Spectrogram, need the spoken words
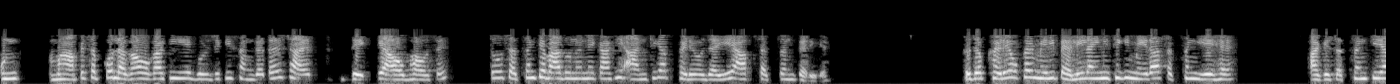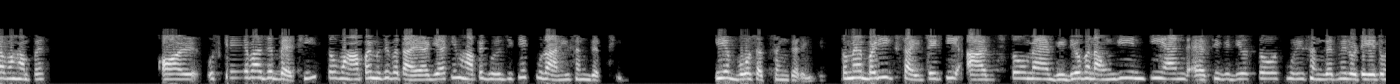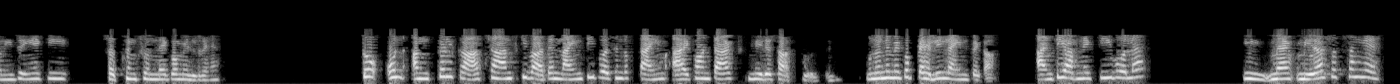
उन, वहाँ पे सबको लगा होगा कि ये गुरु जी की संगत है, शायद देख के आओ भाव से। तो सत्संग के बाद उन्होंने कहा कि, आंटी, आप खड़े हो जाइए, आप सत्संग करिए। तो जब खड़े होकर मेरी पहली लाइन ही थी कि मेरा सत्संग ये है, आगे सत्संग किया वहाँ पर। और उसके बाद जब बैठी तो वहाँ पर मुझे बताया गया कि वहाँ पे गुरु जी की एक पुरानी संगत थी। कि अब वो सत्संग करेंगे। तो मैं बड़ी एक्साइटेड कि आज तो मैं वीडियो बनाऊँगी इनकी एंड ऐसी वीडियो तो पूरी संगत में रोटेट होनी चाहिए कि सत्संग सुनने को मिल रहे हैं। तो उन अंकल का चांस की बात है ninety percent of time I contact मेरे साथ होते हैं। उन्होंने मेरे को पहली लाइन पे कहा, आंटी, आपने की बोला कि मैं, मेरा सत्संग है?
